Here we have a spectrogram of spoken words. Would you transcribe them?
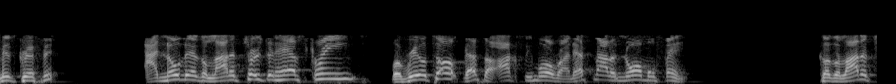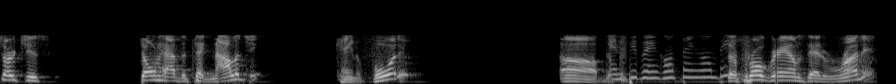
Miss Griffin, I know there's a lot of churches that have screens, but real talk, that's an oxymoron. That's not a normal thing. Because a lot of churches don't have the technology, can't afford it. Uh, the, and the people ain't gonna sing on beat. The programs that run it,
